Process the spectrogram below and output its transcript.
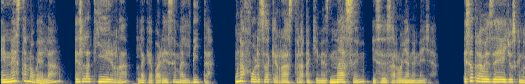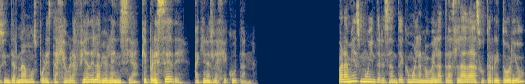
en esta novela es la tierra la que aparece maldita, una fuerza que arrastra a quienes nacen y se desarrollan en ella. Es a través de ellos que nos internamos por esta geografía de la violencia que precede a quienes la ejecutan. Para mí es muy interesante cómo la novela traslada a su territorio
